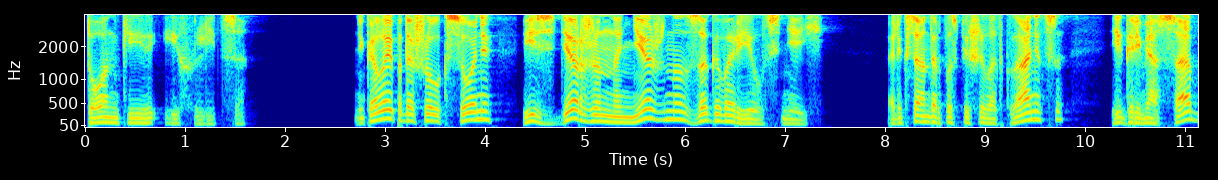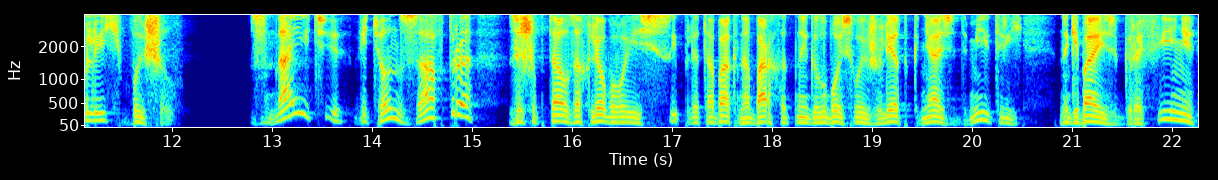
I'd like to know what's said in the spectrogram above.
тонкие их лица. Николай подошел к Соне и сдержанно нежно заговорил с ней. Александр поспешил откланяться и, гремя саблей, вышел. «Знаете, ведь он завтра...» — зашептал, захлебываясь, сыпля табак на бархатный голубой свой жилет князь Дмитрий, нагибаясь к графине,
